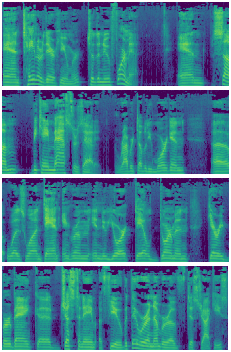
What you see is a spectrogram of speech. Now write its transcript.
and tailor their humor to the new format. And some became masters at it. Robert W. Morgan uh, was one, Dan Ingram in New York, Dale Dorman, Gary Burbank, uh, just to name a few. But there were a number of disc jockeys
